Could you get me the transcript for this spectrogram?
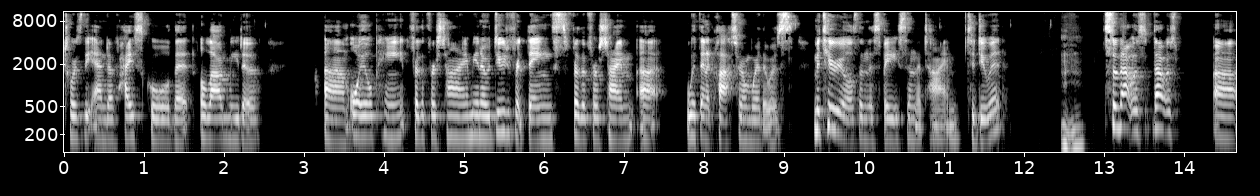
towards the end of high school that allowed me to um, oil paint for the first time, you know, do different things for the first time uh, within a classroom where there was materials and the space and the time to do it. Mm-hmm. so that was that was uh,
